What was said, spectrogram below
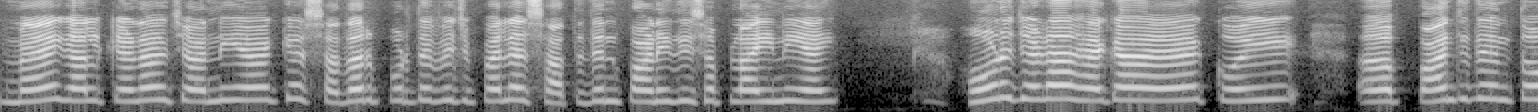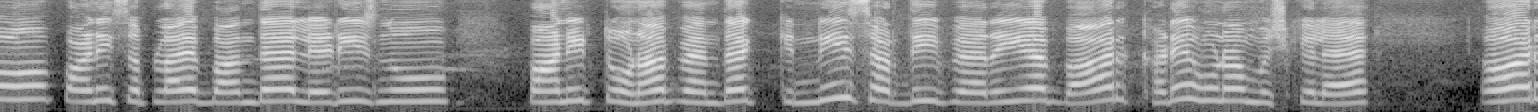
ਮੈਂ ਇਹ ਗੱਲ ਕਹਿਣਾ ਚਾਹਨੀ ਆ ਕਿ ਸਦਰਪੁਰ ਦੇ ਵਿੱਚ ਪਹਿਲੇ 7 ਦਿਨ ਪਾਣੀ ਦੀ ਸਪਲਾਈ ਨਹੀਂ ਆਈ ਹੁਣ ਜਿਹੜਾ ਹੈਗਾ ਹੈ, ਕੋਈ 5 ਦਿਨ ਤੋਂ ਪਾਣੀ ਸਪਲਾਈ ਬੰਦ ਹੈ, ਲੇਡੀਜ਼ ਨੂੰ ਪਾਣੀ ਢੋਣਾ ਪੈਂਦਾ ਕਿੰਨੀ ਸਰਦੀ ਪੈ ਰਹੀ ਹੈ, ਬਾਹਰ ਖੜੇ ਹੋਣਾ ਮੁਸ਼ਕਿਲ ਹੈ। ਔਰ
